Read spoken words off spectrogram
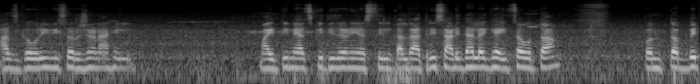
आज गौरी विसर्जन आहे. माहिती नाही आज किती जणी असतील. काल रात्री साडे दहाला घ्यायचा होता. पण तब्येत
